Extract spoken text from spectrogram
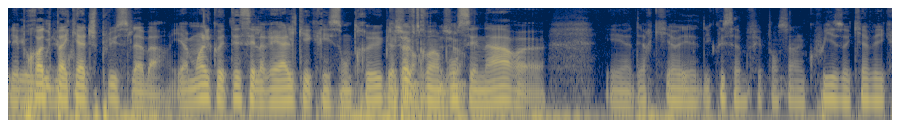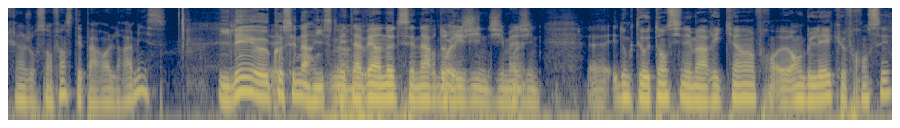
les prod package plus là-bas. Il y a moins le côté c'est le réal qui écrit son truc. Ils peuvent trouver un bon scénar. et d'ailleurs, du coup, ça me fait penser à un quiz qui avait écrit Un jour sans fin. C'était Parole Ramis. Il est euh, co-scénariste. Mais hein, tu avais un autre scénar d'origine, j'imagine. Euh, et donc, tu es autant cinéma américain, euh, anglais que français?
